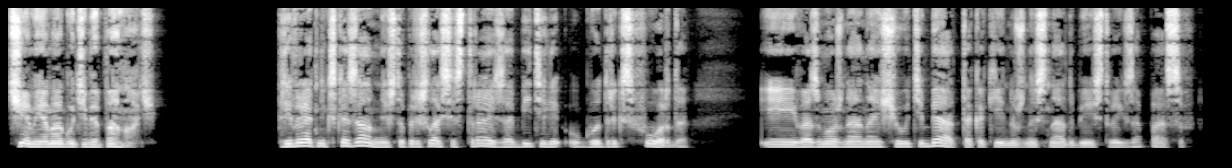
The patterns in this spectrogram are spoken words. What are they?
Чем я могу тебе помочь?» Привратник сказал мне, что пришла сестра из обители у Годриксфорда, и, возможно, она еще у тебя, так как ей нужны снадобья из твоих запасов. —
